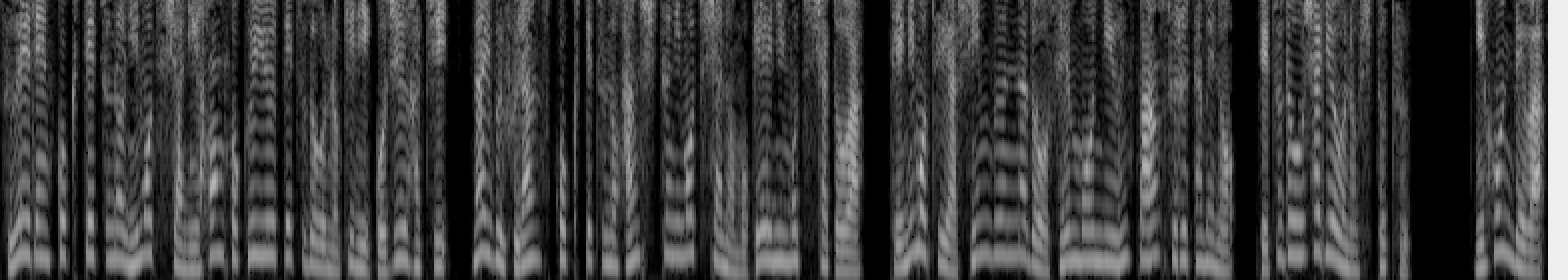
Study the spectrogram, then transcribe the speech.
スウェーデン国鉄の荷物車日本国有鉄道の木に58、内部フランス国鉄の搬出荷物車の模型荷物車とは、手荷物や新聞などを専門に運搬するための鉄道車両の一つ。日本では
